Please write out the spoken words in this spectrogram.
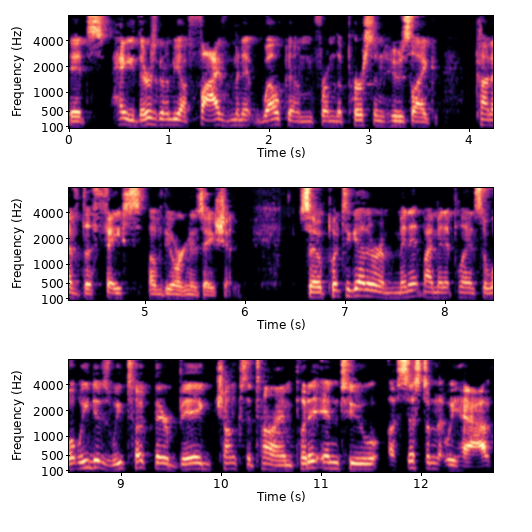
It's, hey, there's going to be a five minute welcome from the person who's like kind of the face of the organization. So put together a minute by minute plan. So what we did is we took their big chunks of time, put it into a system that we have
